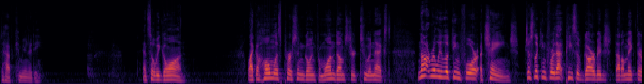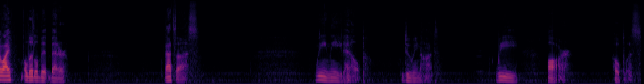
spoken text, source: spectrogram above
to have community. And so we go on. Like a homeless person going from one dumpster to a next, not really looking for a change, just looking for that piece of garbage that'll make their life a little bit better. That's us. We need help, do we not? We are hopeless.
